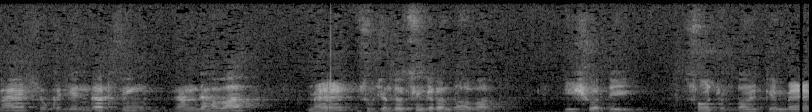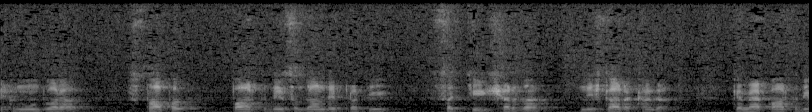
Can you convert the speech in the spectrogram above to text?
मैं सुखजिंदर ਸੁਖਜਿੰਦਰ ਸਿੰਘ ਰੰਧਾਵਾ ਈਸ਼ਵਰ ਦੀ ਸਹੁੰ ਚੁੱਕਦਾ ਹਾਂ ਕਿ ਮੈਂ ਕਾਨੂੰਨ ਦੁਆਰਾ ਸਥਾਪਿਤ ਭਾਰਤ ਦੇ ਸੰਵਿਧਾਨ ਦੇ ਪ੍ਰਤੀ ਸੱਚੀ ਸ਼ਰਧਾ, ਨਿਸ਼ਠਾ ਰੱਖਾਂਗਾ, ਕਿ ਮੈਂ ਭਾਰਤ ਦੀ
